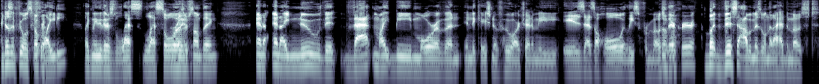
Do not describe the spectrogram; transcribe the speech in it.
It doesn't feel as Okay. flighty. Like maybe there's less less solos or something. And and I knew that that might be more of an indication of who Arch Enemy is as a whole, at least for most of their career. But this album is one that I had the most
